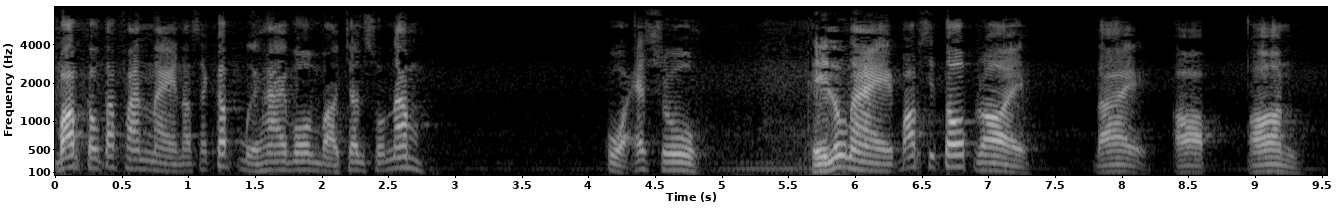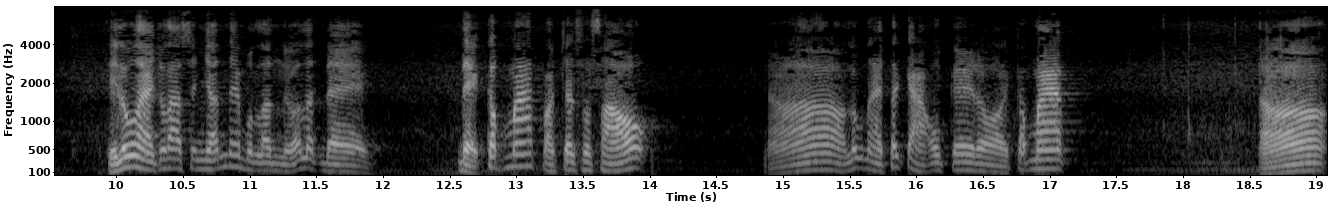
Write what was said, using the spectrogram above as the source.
Bóp công tắc phanh này nó sẽ cấp 12V vào chân số 5 của SU thì lúc này bóp stop rồi. Đây, off, on. Thì lúc này chúng ta sẽ nhấn thêm một lần nữa lệnh đề để cấp mát vào chân số 6 đó, lúc này tất cả ok rồi, cấp mát. Đó.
